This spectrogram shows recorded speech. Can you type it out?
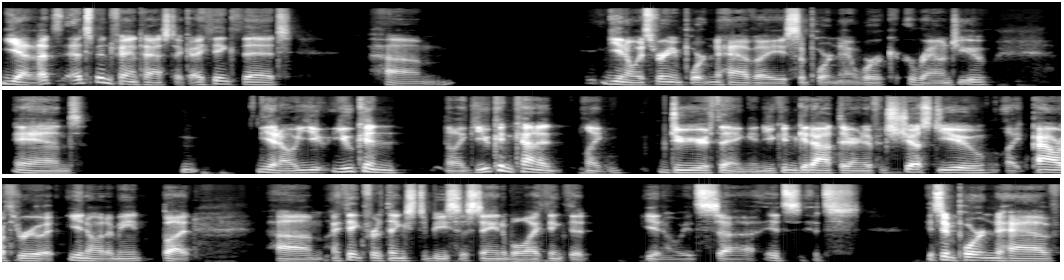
yeah, that's that's been fantastic. I think that, um, you know, it's very important to have a support network around you, and you know, you you can like you can kind of like do your thing, and you can get out there, and if it's just you, like power through it. You know what I mean? But um, I think for things to be sustainable, I think that you know it's uh, it's it's it's important to have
